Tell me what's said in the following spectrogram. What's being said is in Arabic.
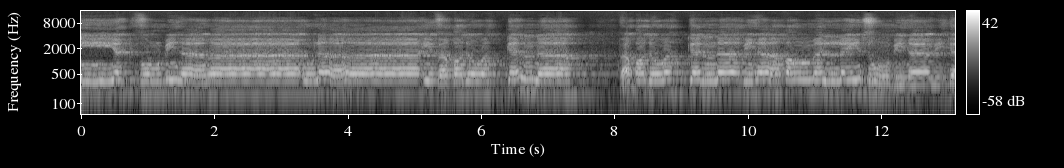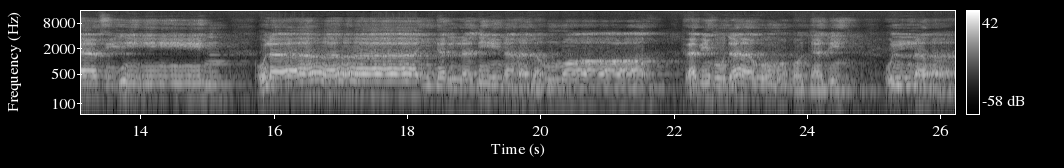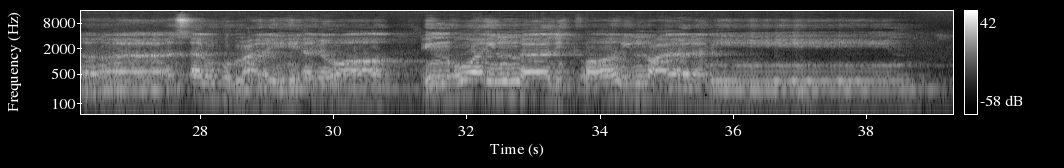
يكفر بها هؤلاء فقد وكلنا فقد وكلنا بها قوما ليسوا بها بكافرين. أولئك الذين هدى الله فبهداه مقتده. قل لا أسألكم عليه أجرا إن هو إلا ذكرى للعالمين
